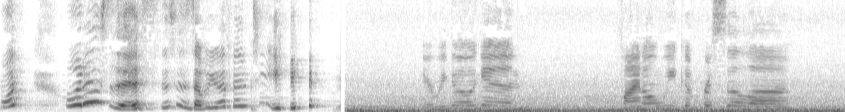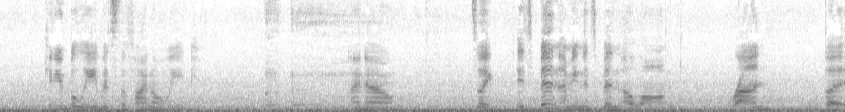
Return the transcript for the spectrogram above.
what what is this? This is WFMT. Here we go again. Final week of Priscilla. Can you believe it's the final week? I know. It's like it's been I mean it's been a long run, but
